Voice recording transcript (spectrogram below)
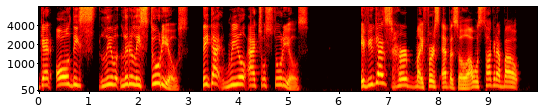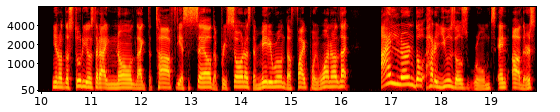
get all these li- literally studios. They got real actual studios. If you guys heard my first episode, I was talking about you know the studios that I know, like the Top, the SSL, the PreSonus, the MIDI room, the 5.1, all that. I learned th- how to use those rooms and others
